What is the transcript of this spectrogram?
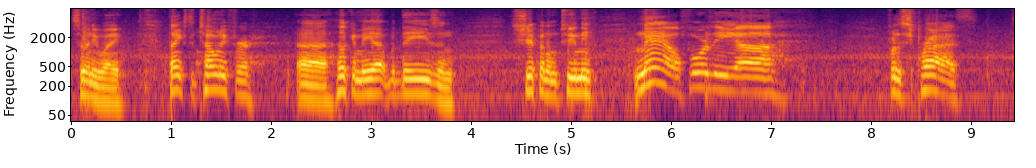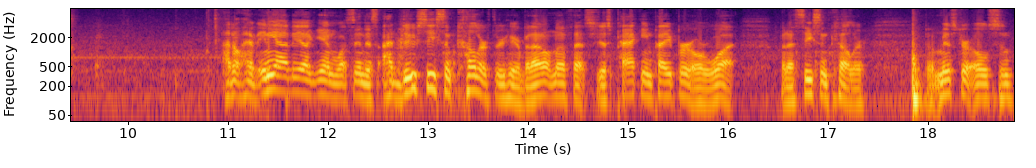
so anyway thanks to Tony for uh, hooking me up with these and shipping them to me. Now for the uh, for the surprise. I don't have any idea again what's in this. I do see some color through here, but I don't know if that's just packing paper or what. But I see some color. But Mr. Olson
